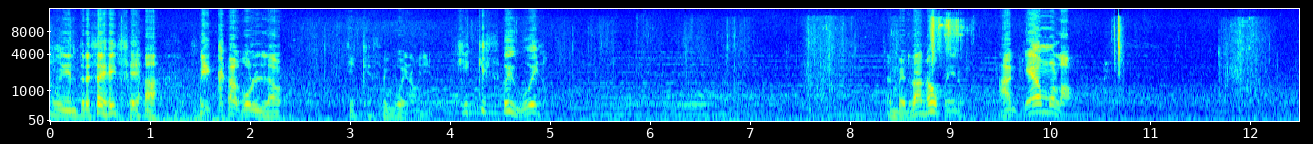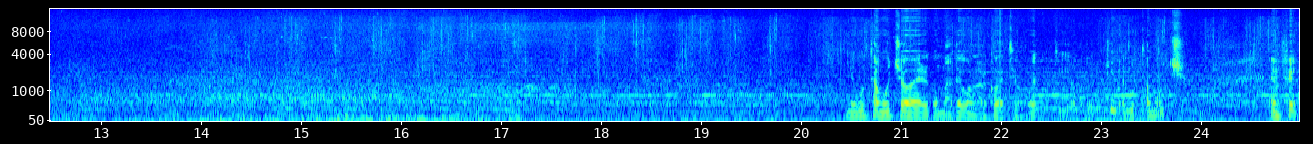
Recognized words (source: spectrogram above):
Toma, entre ceja y ceja. Me cago en la... Es que soy bueno, oye. Si es que soy bueno. En verdad no, pero... Aquí ha molado. Me gusta mucho el combate con arco de este juego, tío. Es que me gusta mucho. En fin.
